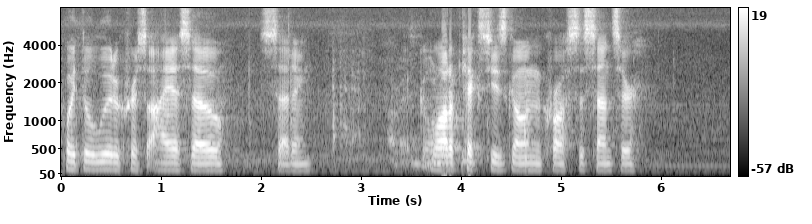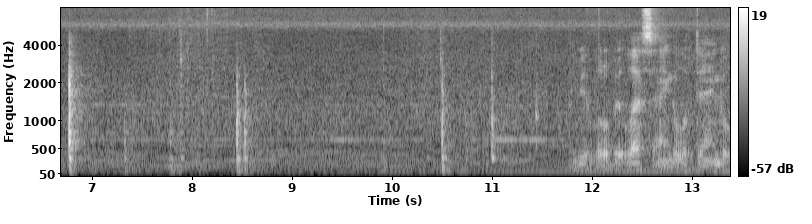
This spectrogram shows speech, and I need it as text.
quite the ludicrous ISO setting. All right, A lot of pixies going across the sensor. Maybe a little bit angle.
